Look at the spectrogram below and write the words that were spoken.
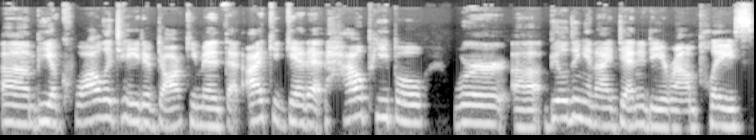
um, be a qualitative document that I could get at how people were uh, building an identity around place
